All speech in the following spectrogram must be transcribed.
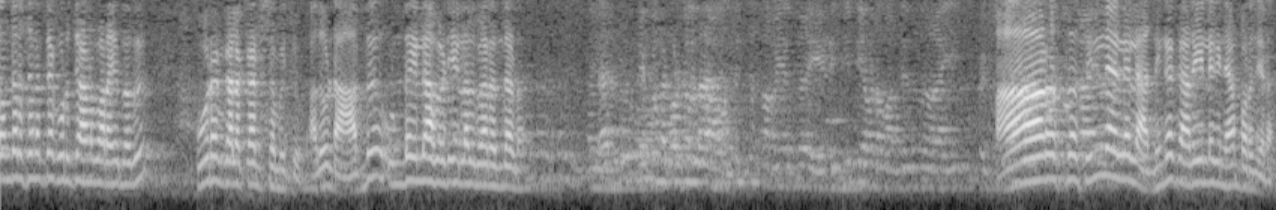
സന്ദർശനത്തെ കുറിച്ചാണ് പറയുന്നത് പൂരം കലക്കാൻ ശ്രമിച്ചു. അതുകൊണ്ട് അത് ഉണ്ടയില്ല അത് വേറെ എന്താണ്? ആർ എസ് എസ് ഇല്ല ഇല്ല നിങ്ങൾക്ക് അറിയില്ലെങ്കിൽ ഞാൻ പറഞ്ഞുതരാം.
